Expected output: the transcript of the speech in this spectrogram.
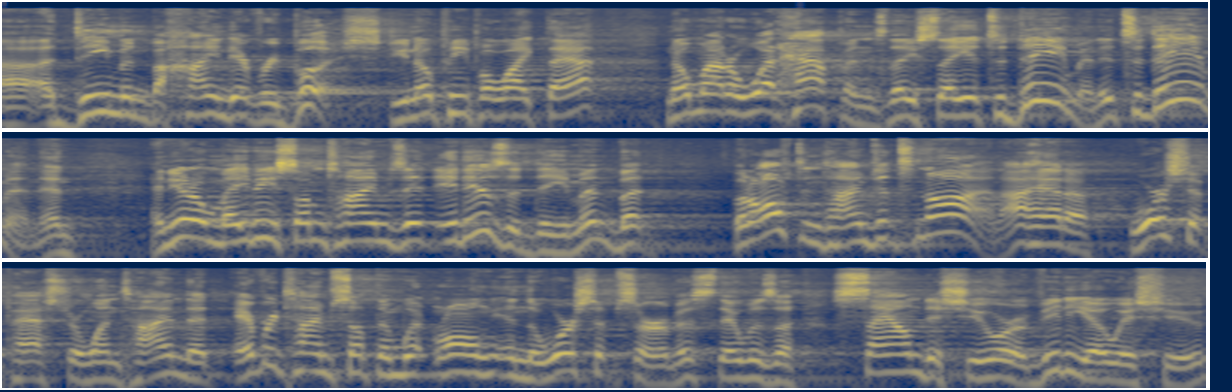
uh, a demon behind every bush. Do you know people like that? No matter what happens, they say it's a demon, it's a demon. And, and you know, maybe sometimes it, it is a demon, but, but oftentimes it's not. I had a worship pastor one time that every time something went wrong in the worship service, there was a sound issue or a video issue,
